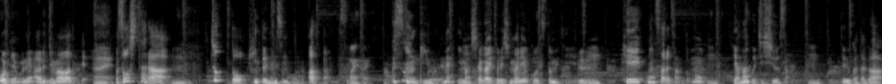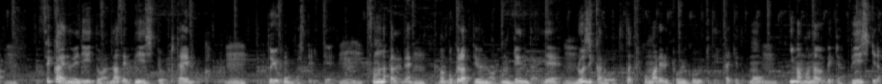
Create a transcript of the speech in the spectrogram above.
本屋もね歩き回って、はい。まあ、そうしたらうん。ちょっとヒントになりそうな方があったんですよ、はいはい。複数の企業でね今社外取締役を務めている、うん。経営コンサルタントのうん。山口周さんうん。という方が、世界のエリートはなぜ美意識を鍛えるのか。うんという本を出していてうん。その中でね、うん。まあ、僕らっていうのはこの現代でうん。ロジカルを叩き込まれる教育を受けていたけども、うん。今学ぶべきは美意識だ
